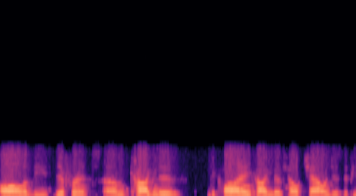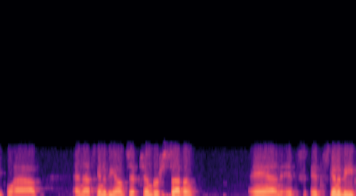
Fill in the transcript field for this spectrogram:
all of these different um, cognitive decline, cognitive health challenges that people have, and that's going to be on September 7th. And it's it's going to be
